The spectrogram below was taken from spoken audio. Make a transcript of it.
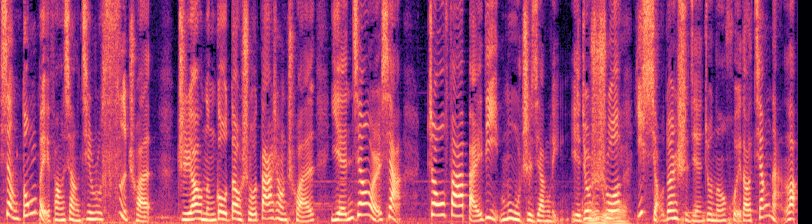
向东北方向进入四川。只要能够到时候搭上船，沿江而下，朝发白帝，暮至江陵，也就是说一小段时间就能回到江南了。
